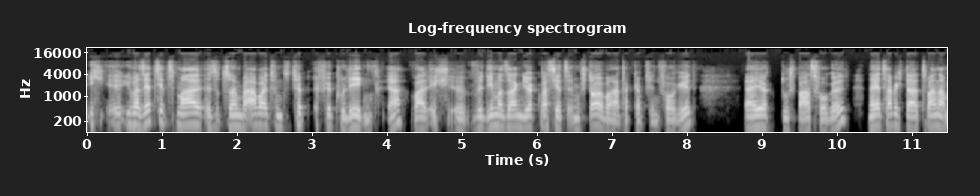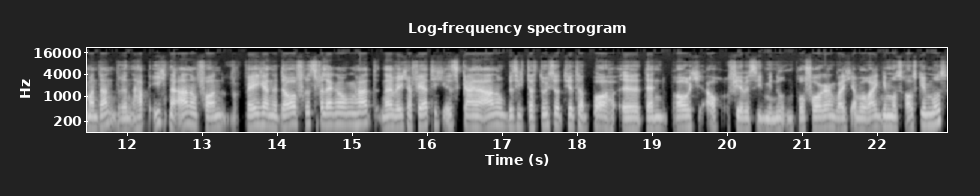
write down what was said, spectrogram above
Ich äh, übersetze jetzt mal äh, sozusagen Bearbeitungstipp für Kollegen, ja, weil ich äh, würde dir mal sagen, Jörg, was jetzt im Steuerberaterköpfchen vorgeht äh, Jörg, du Spaßvogel. Na, jetzt habe ich da 200 Mandanten drin. Habe ich eine Ahnung von, welcher eine Dauerfristverlängerung hat, ne, welcher fertig ist, keine Ahnung, bis ich das durchsortiert habe. Boah, äh, dann brauche ich auch vier bis sieben Minuten pro Vorgang, weil ich irgendwo reingehen muss, rausgehen muss.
